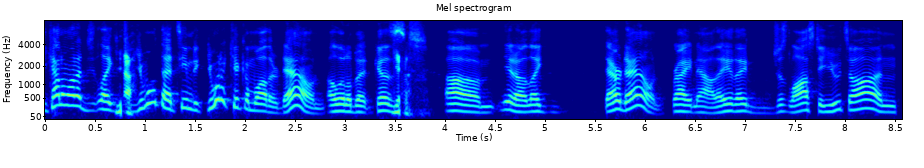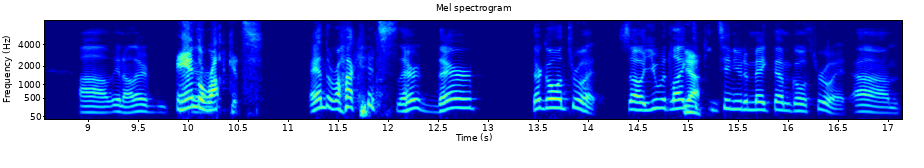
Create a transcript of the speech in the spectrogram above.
you kind of want to like yeah. you want that team to you want to kick them while they're down a little bit because yes. um you know like they're down right now they they just lost to Utah and uh you know they're and the Rockets and the Rockets they're they're they're going through it so you would like yeah. to continue to make them go through it um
